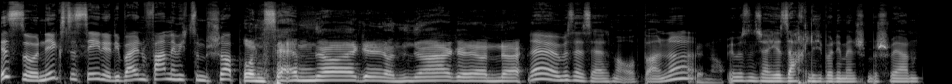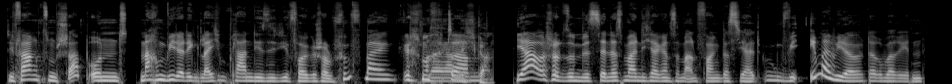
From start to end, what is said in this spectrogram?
Ist so, nächste Szene. Die beiden fahren nämlich zum Shop. Und Sam nörgeln und nörgeln und nörgeln. Ne, wir müssen das ja erstmal aufbauen, ne? Genau. Wir müssen uns ja hier sachlich über die Menschen beschweren. Sie fahren zum Shop und machen wieder den gleichen Plan, die sie die Folge schon fünfmal gemacht Naja, haben. nicht ganz. Ja, aber schon so ein bisschen. Das meinte ich ja ganz am Anfang, dass sie halt irgendwie immer wieder darüber reden.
